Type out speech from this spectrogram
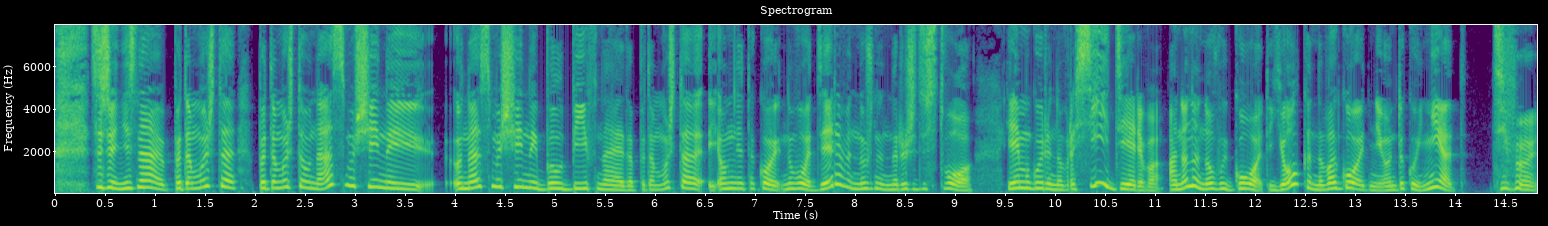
Слушай, не знаю, потому что, потому что у нас с мужчиной, у нас с мужчиной был биф на это, потому что он мне такой, ну вот, дерево нужно на Рождество. Я ему говорю, но в России дерево, оно на Новый год, елка новогодняя. Он такой, нет, типа,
